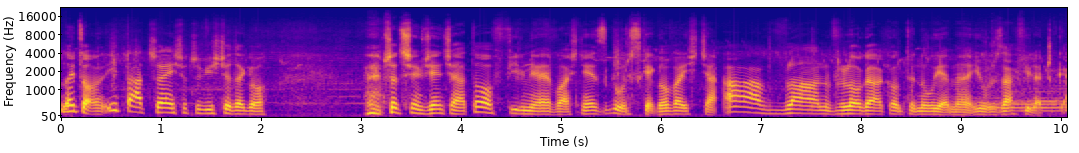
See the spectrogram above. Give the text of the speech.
No i co? I ta część oczywiście tego e, przedsięwzięcia to w filmie właśnie z górskiego wejścia. A plan vloga kontynuujemy już za chwileczkę.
